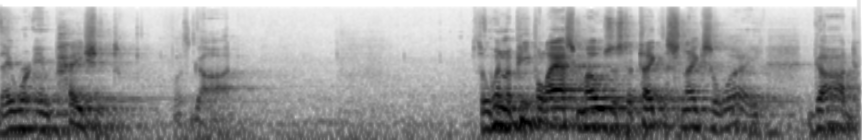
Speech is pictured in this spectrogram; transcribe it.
They were impatient with God. So when the people asked Moses to take the snakes away, God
